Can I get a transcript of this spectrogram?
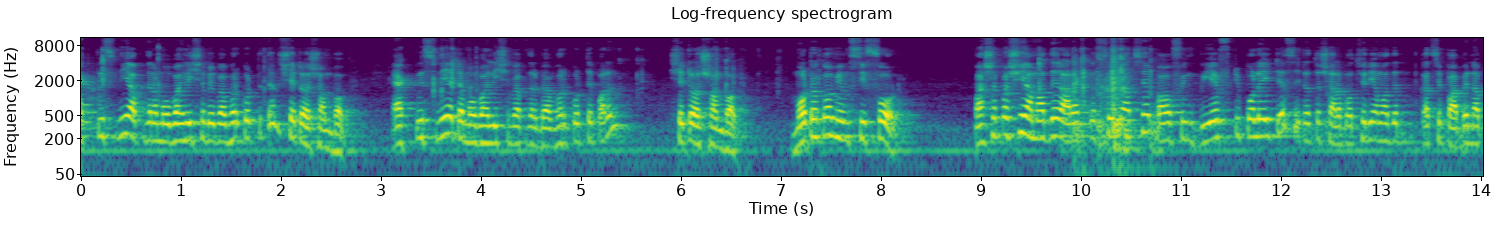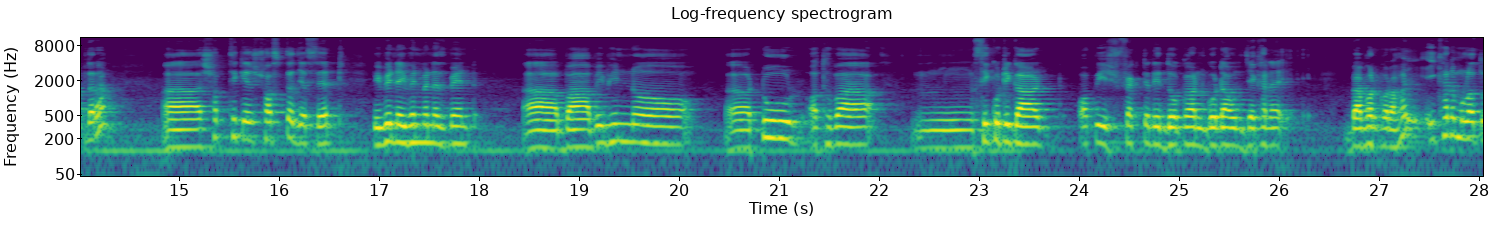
এক পিস নিয়ে আপনারা মোবাইল হিসেবে ব্যবহার করতে চান, সেটাও সম্ভব। এক পিস নিয়ে এটা মোবাইল হিসেবে আপনারা ব্যবহার করতে পারেন, সেটাও সম্ভব। মোটোকম এমসি ফোর পাশাপাশি আমাদের আরেকটা সেট আছে বাউফিং বিএফটি পলাইটাস এটা তো সারা বছরই আমাদের কাছে পাবেন আপনারা। সব থেকে সস্তা যে সেট বিভিন্ন ইভেন্ট ম্যানেজমেন্ট বা বিভিন্ন ট্যুর অথবা সিকিউরিটি গার্ড অফিস ফ্যাক্টরি দোকান গোডাউন যেখানে ব্যবহার করা হয়, এইখানে মূলত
